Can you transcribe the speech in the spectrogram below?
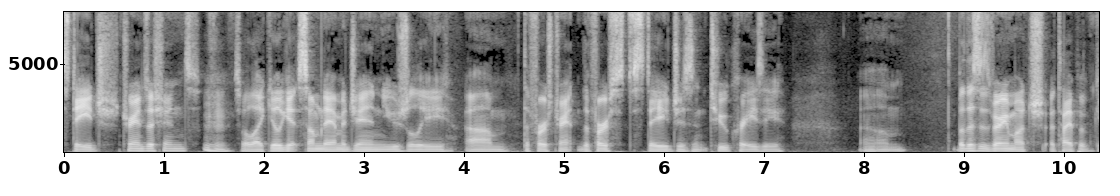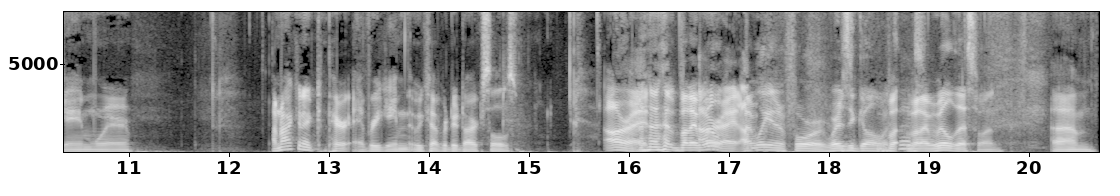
stage transitions. Mm-hmm. So like you'll get some damage in. Usually, um, the first tran the first stage isn't too crazy, um, but this is very much a type of game where I'm not going to compare every game that we cover to Dark Souls, All right. but I will. All right. I'm, I'm- leaning forward. Where's he going? With but, this? but I will this one. Um,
